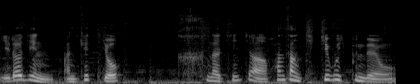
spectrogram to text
이러진 않겠죠? 크, 나 진짜 환상 지키고 싶은데요.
